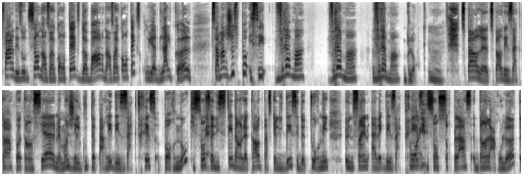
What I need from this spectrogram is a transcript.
faire des auditions dans un contexte de bar, dans un contexte où il y a de l'alcool. Ça marche juste pas. Et c'est vraiment, vraiment, vraiment glauque. Hmm. Tu parles, tu parles des acteurs potentiels, mais moi j'ai le goût de te parler des actrices porno qui sont Mais- sollicitées dans le cadre parce que l'idée c'est de tourner une scène avec des actrices Ouais. qui sont sur place dans la roulotte.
